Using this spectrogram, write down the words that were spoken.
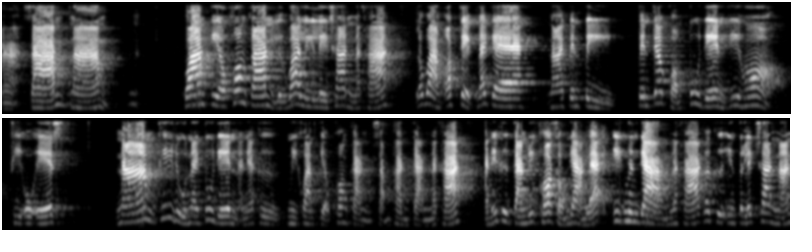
อ่าสามน้ำความเกี่ยวข้องกันหรือว่า relation นะคะ ระหว่าง object ได้แก่นายเป็นปี เป็นเจ้าของตู้เย็นยี่ห้อ TOS น้ำที่อยู่ในตู้เย็น อันนี้คือมีความเกี่ยวข้องกันสัมพันธ์กันนะคะ อันนี้คือการวิเคราะห์สองอย่างและอีกหนึ่งอย่างนะคะก็คือ interaction นั้น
